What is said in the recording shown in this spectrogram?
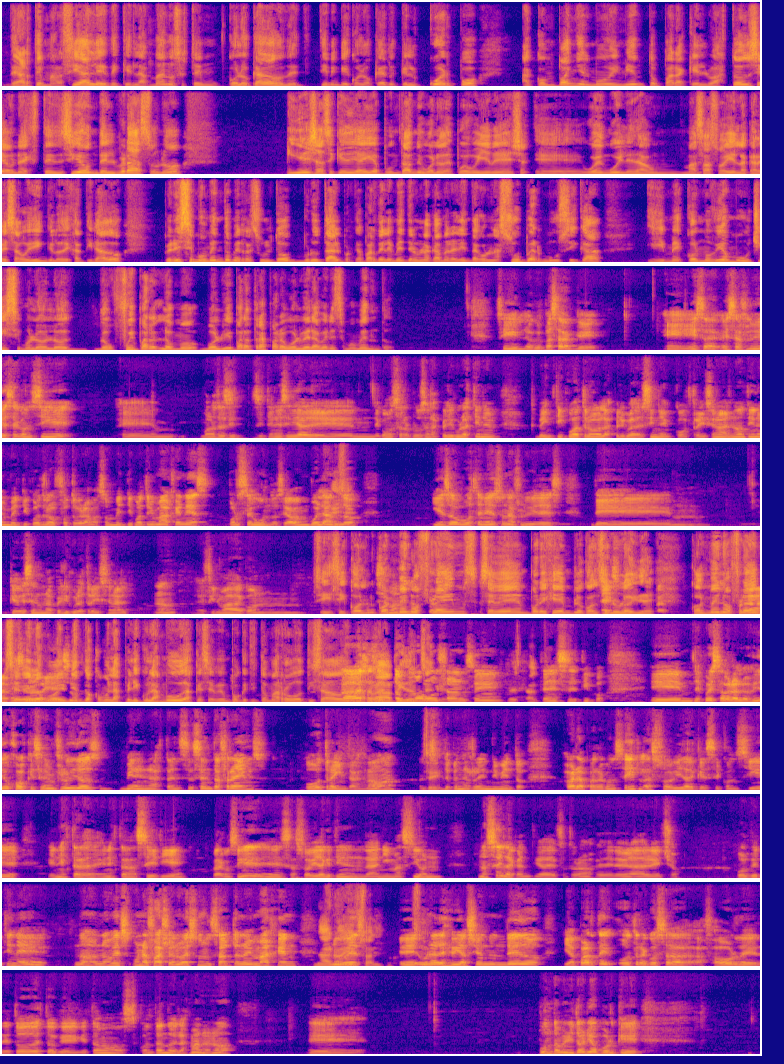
de artes marciales, de que las manos estén colocadas donde tienen que colocar, que el cuerpo acompañe el movimiento para que el bastón sea una extensión del brazo, ¿no? Y ella se quede ahí apuntando y bueno, después viene eh, Wenwu y le da un mazazo ahí en la cabeza a Odín que lo deja tirado. Pero ese momento me resultó brutal, porque aparte le meten una cámara lenta con una super música y me conmovió muchísimo. Lo, lo, lo fui para, lo volví para atrás para volver a ver ese momento. Sí, lo que pasa es que eh, esa, esa, fluidez se consigue. Eh, bueno, no sé si, si tenés idea de, de, cómo se reproducen las películas. Tienen 24, las películas de cine tradicional, ¿no? Tienen 24 fotogramas. Son 24 imágenes por segundo. O sea, van volando. Sí, sí. Y eso vos tenés una fluidez de que ves en una película tradicional. ¿no? filmada con. Sí, sí, con, con menos frames se ven, por ejemplo, con celuloide. Eso, con menos frames claro, se ven los movimientos eso. como en las películas mudas, que se ve un poquitito más robotizado claro, y más rápido. Stop motion, sí. Tenés ese tipo. Eh, después, ahora, los videojuegos que se ven fluidos vienen hasta en 60 frames o 30, ¿no? Sí. Depende del rendimiento. Ahora, para conseguir la suavidad que se consigue en esta, en esta serie, para conseguir esa suavidad que tiene la animación, no sé la cantidad de fotogramas que deben haber hecho. Porque tiene no, no ves una falla, no ves un salto en la imagen, no, no, no ves salto, eh, sí. una desviación de un dedo. Y aparte, otra cosa a favor de, de todo esto que, que, estamos contando de las manos, ¿no? Eh, punto meritorio porque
